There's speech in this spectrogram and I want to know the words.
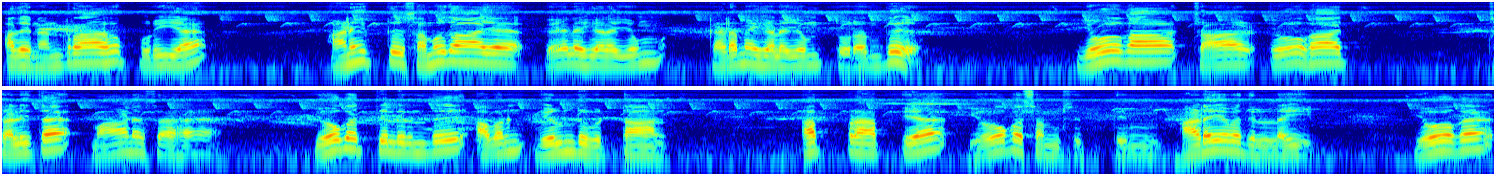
அதை நன்றாக புரிய அனைத்து சமுதாய வேலைகளையும் கடமைகளையும் துறந்து யோகா சா யோகா சலித மானசக. யோகத்திலிருந்து அவன் விழுந்து விட்டான். அப்பிராப்பிய யோக சம்சித்திம் அடையவதில்லை யோக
